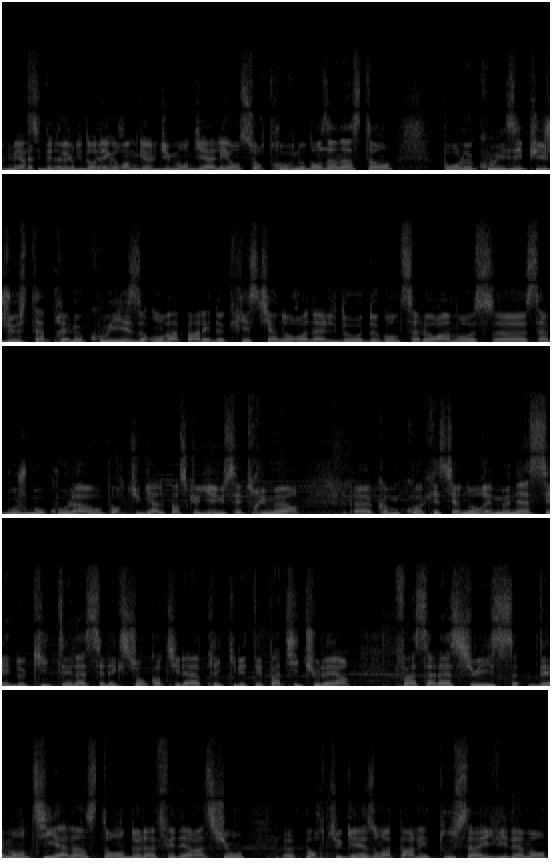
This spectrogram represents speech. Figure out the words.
Merci d'être venu dans les grandes gueules du mondial et on se retrouve nous dans un instant pour le quiz. Et puis juste après le quiz, on va parler de Cristiano Ronaldo, de Gonzalo Ramos. Euh, ça bouge beaucoup là au Portugal parce qu'il y a eu cette rumeur euh, comme quoi Cristiano aurait menacé de quitter la sélection quand il a appris qu'il n'était pas titulaire face à la Suisse. Démenti à l'instant de la fédération euh, portugaise. On va parler de tout ça évidemment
